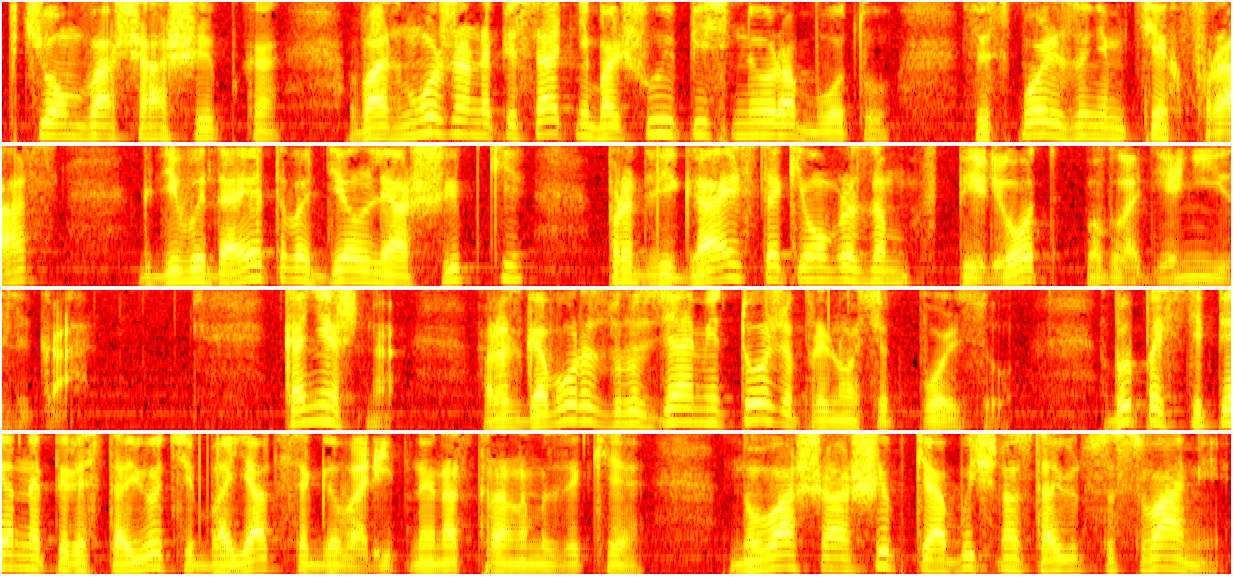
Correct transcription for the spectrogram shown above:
в чем ваша ошибка. Возможно, написать небольшую письменную работу с использованием тех фраз, где вы до этого делали ошибки, продвигаясь таким образом вперед во владении языка. Конечно, разговоры с друзьями тоже приносят пользу. Вы постепенно перестаете бояться говорить на иностранном языке, но ваши ошибки обычно остаются с вами,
